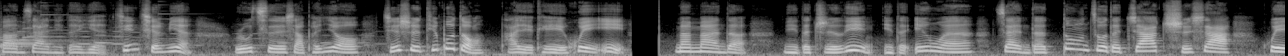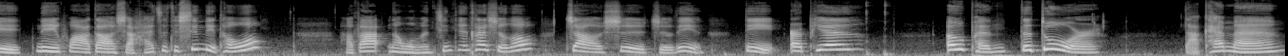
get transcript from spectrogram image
放在你的眼睛前面。如此，小朋友即使听不懂，他也可以会意。慢慢的，你的指令、你的英文，在你的动作的加持下，会内化到小孩子的心里头哦。好吧，那我们今天开始喽。教室指令第二篇：Open the door，打开门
